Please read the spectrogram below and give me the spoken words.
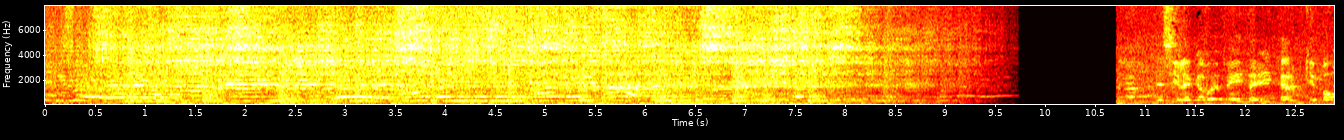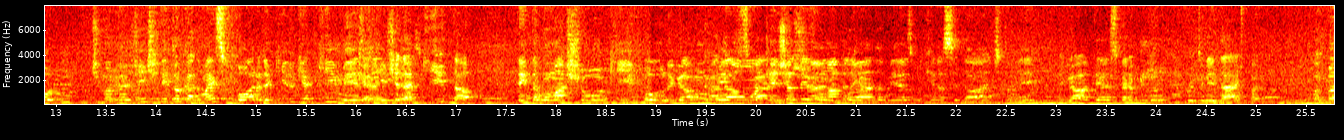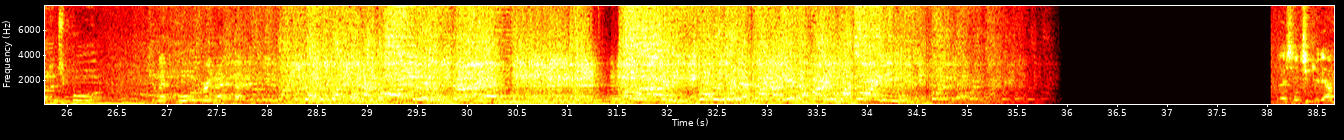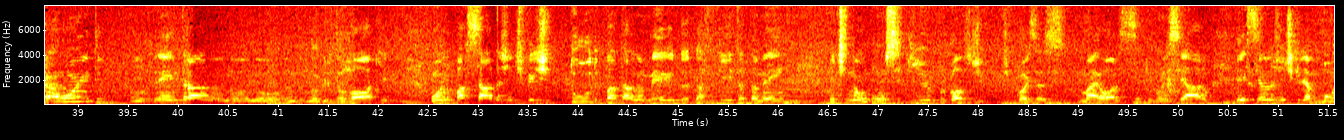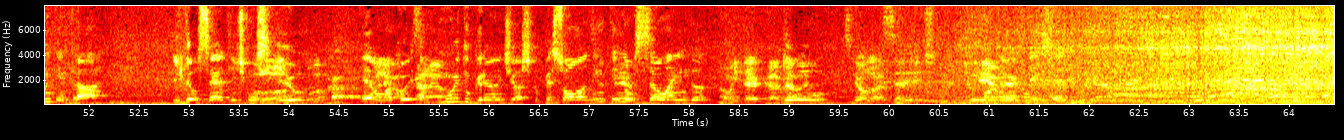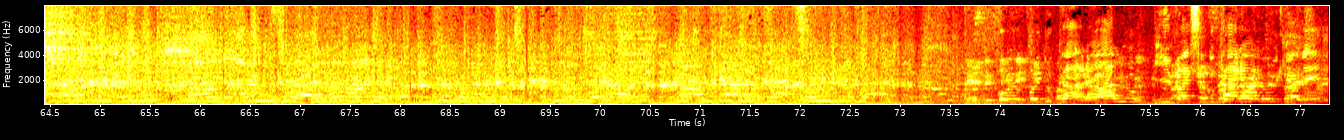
Assim, legal o evento aí, cara, porque Bauru, ultimamente, a gente tem tocado mais fora daqui do que aqui mesmo. A gente é daqui e tal, tenta arrumar show aqui, pô, legal um Cada os um aqui já teve uma tá banda mesmo aqui na cidade também. Legal até os caras abrindo oportunidade pra, pra banda, tipo, que não é cover, né, cara? A gente queria muito entrar no, no, no- no Grito Rock. O ano passado a gente fez de tudo para estar no meio da, da fita também. A gente não conseguiu por causa de, de coisas maiores assim, que influenciaram. Esse ano a gente queria muito entrar e deu certo, a gente conseguiu. É uma coisa muito grande, eu acho que o pessoal nem tem noção ainda É um intercâmbio, do Esse que é o lance, a gente. poder que tem isso aí. Foi, do caralho e vai ser do caralho ano que vem.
